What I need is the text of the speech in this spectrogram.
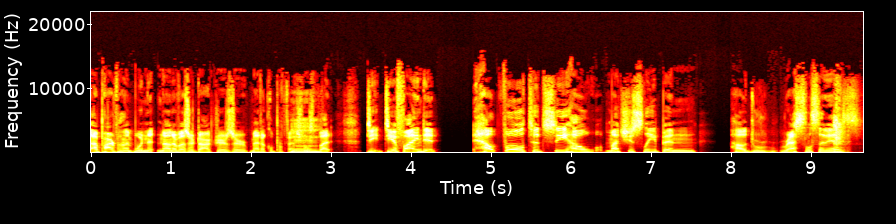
apart from that, none of us are doctors or medical professionals, mm. but do, do you find it helpful to see how much you sleep and how restless it is?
